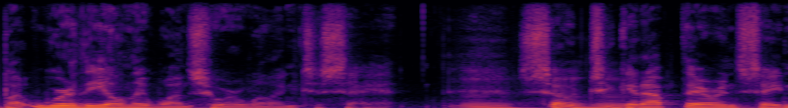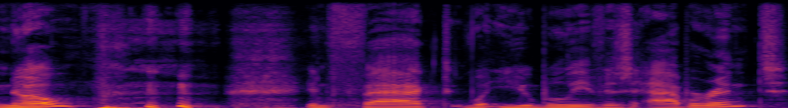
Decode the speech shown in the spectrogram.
but we're the only ones who are willing to say it so to get up there and say no in fact what you believe is aberrant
